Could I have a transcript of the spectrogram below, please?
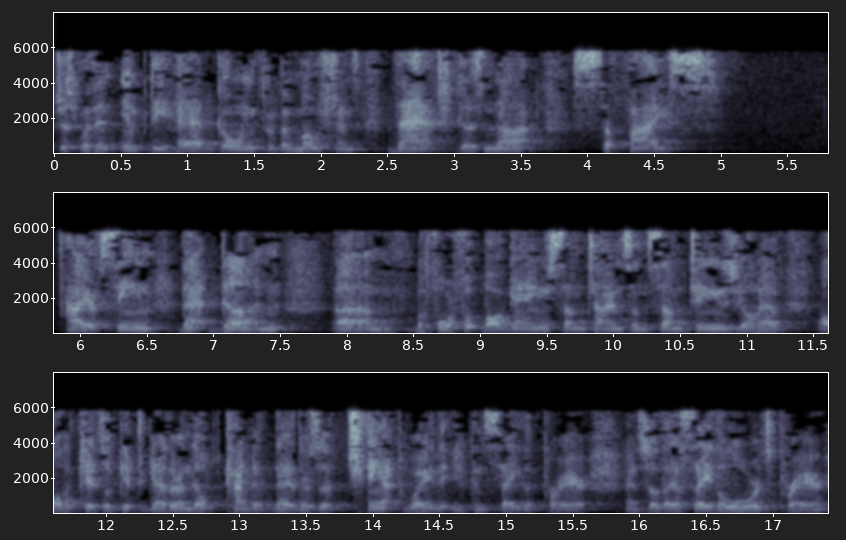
just with an empty head going through the motions. That does not suffice. I have seen that done um, before football games. Sometimes on some teams, you'll have all the kids will get together and they'll kind of there's a chant way that you can say the prayer, and so they'll say the Lord's prayer.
